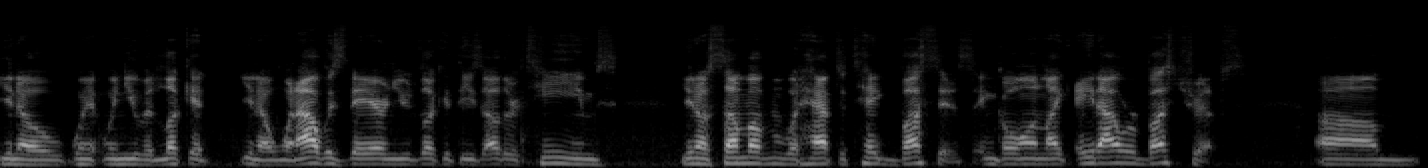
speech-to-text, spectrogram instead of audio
You know, when when you would look at you know when I was there and you'd look at these other teams, you know, some of them would have to take buses and go on like eight hour bus trips. Um,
